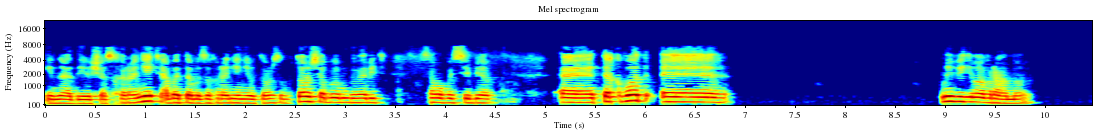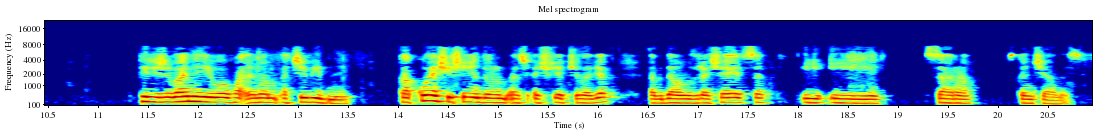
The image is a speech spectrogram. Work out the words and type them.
и надо ее сейчас хоронить. Об этом и захоронении тоже, тоже сейчас будем говорить само по себе. Э, так вот, э, мы видим Авраама. Переживания его нам очевидны какое ощущение должен ощущать человек, когда он возвращается и, и Сара скончалась.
